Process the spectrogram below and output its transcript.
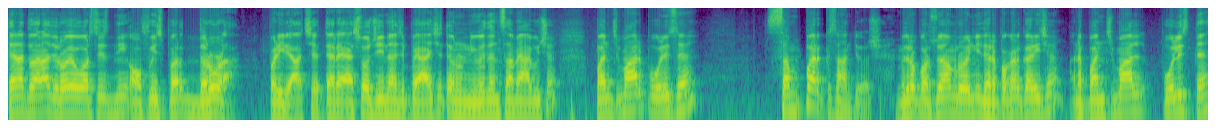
તેના દ્વારા જ રોય ઓવરસીઝની ઓફિસ પર દરોડા પડી રહ્યા છે. ત્યારે એસઓજીના જે પીઆઈ છે તેનું નિવેદન સામે આવ્યું છે. પંચમહાલ પોલીસે સંપર્ક સાધ્યો છે. મિત્રો, પરશુરામ રોયની ધરપકડ કરી છે અને પંચમહાલ પોલીસને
